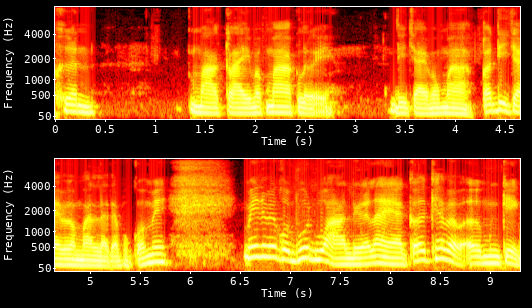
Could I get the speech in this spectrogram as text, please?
เพื่อนมาไกลมากๆเลย ดีใจมากๆ ก็ดีใจไปกับมันแหละแต่ผมก็ไม่ ไม่ได้เป็นคนพูดหวานหรืออะไรอะก็แค่แบบเออมึงเก่ง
